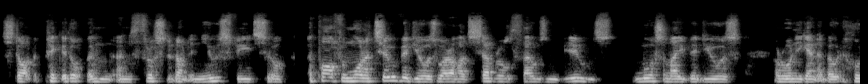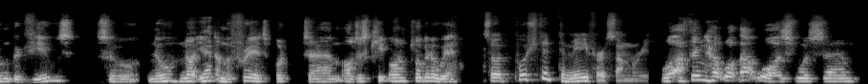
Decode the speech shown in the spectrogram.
start to pick it up and, and thrust it onto news feeds. So apart from one or two videos where I've had several thousand views, most of my videos are only getting about 100 views. So no, not yet, I'm afraid, but um, I'll just keep on plugging away. So, it pushed it to me for some reason. Well, I think how, what that was was um,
